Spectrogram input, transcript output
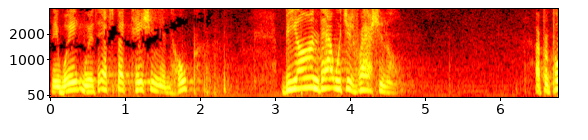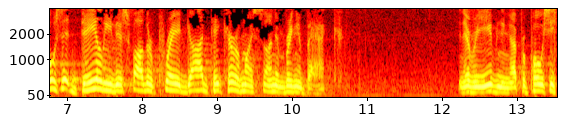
They wait with expectation and hope beyond that which is rational. I propose that daily this father prayed, God, take care of my son and bring him back. And every evening I propose he's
